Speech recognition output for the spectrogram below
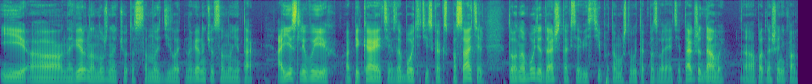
и, э, наверное, нужно что-то со мной делать, наверное, что-то со мной не так. А если вы их опекаете, заботитесь как спасатель, то она будет дальше так себя вести, потому что вы так позволяете. Также дамы а, по отношению к вам.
